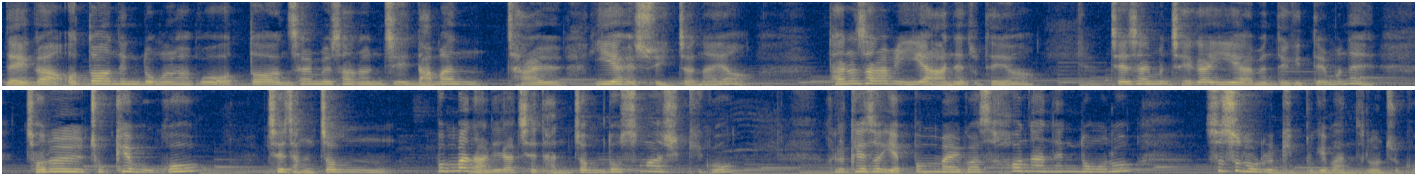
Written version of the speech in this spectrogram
내가 어떠한 행동을 하고 어떠한 삶을 사는지 나만 잘 이해할 수 있잖아요. 다른 사람이 이해 안 해도 돼요. 제 삶은 제가 이해하면 되기 때문에 저를 좋게 보고 제 장점뿐만 아니라 제 단점도 승화시키고 그렇게 해서 예쁜 말과 선한 행동으로 스스로를 기쁘게 만들어주고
